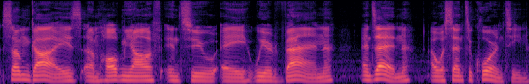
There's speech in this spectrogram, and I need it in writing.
some guys um hauled me off into a weird van and then I was sent to quarantine.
